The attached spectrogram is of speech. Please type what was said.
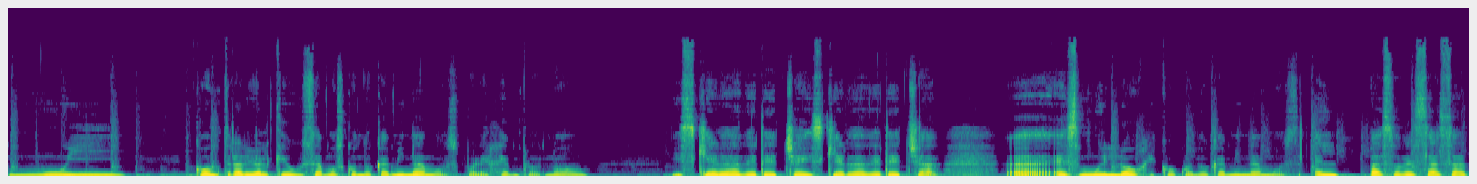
muy contrario al que usamos cuando caminamos, por ejemplo, ¿no? Izquierda, derecha, izquierda, derecha. Eh, es muy lógico cuando caminamos. El paso de salsa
